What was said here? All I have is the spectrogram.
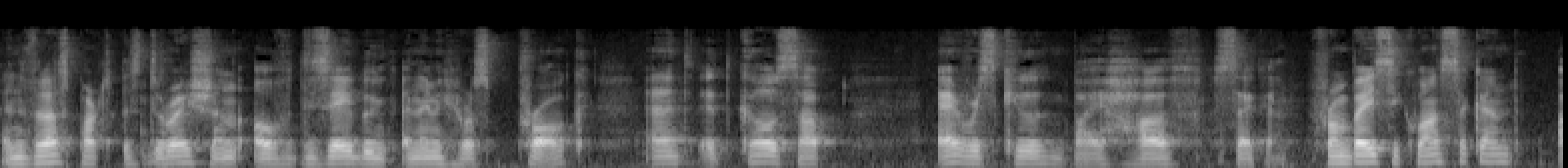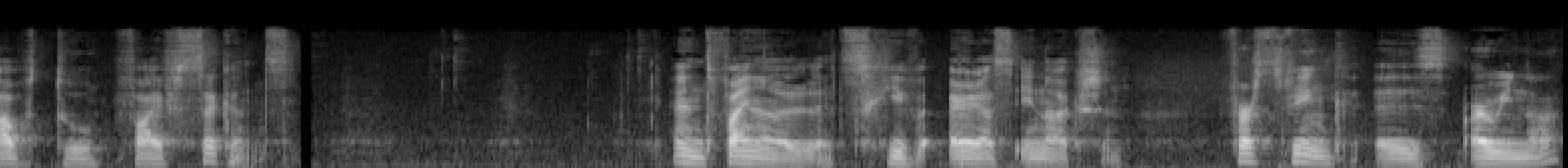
And the last part is duration of disabling enemy heroes proc and it goes up every skill by half second. From basic 1 second up to 5 seconds. And finally let's have areas in action. First thing is arena.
